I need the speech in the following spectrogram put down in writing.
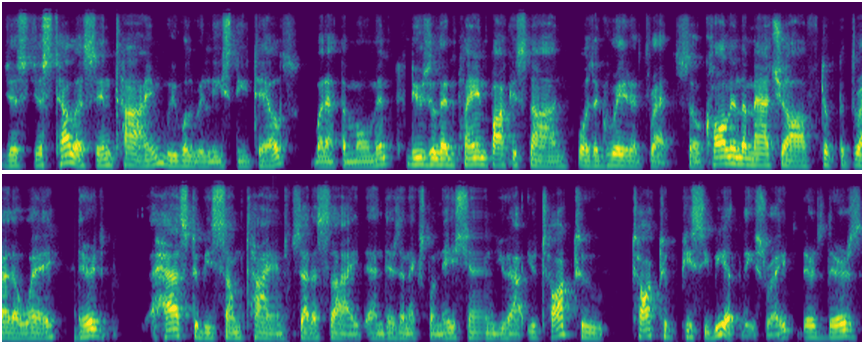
Just just tell us in time. We will release details. But at the moment, New Zealand playing Pakistan was a greater threat. So calling the match off took the threat away. There has to be some time set aside, and there's an explanation. You have, you talk to talk to PCB at least, right? There's there's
